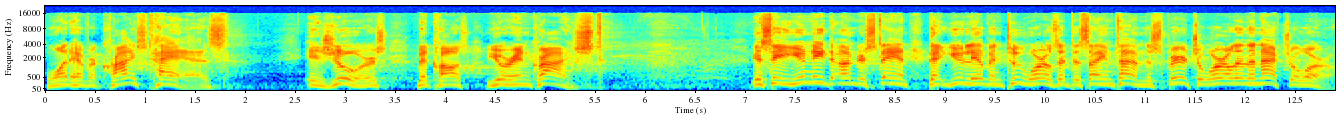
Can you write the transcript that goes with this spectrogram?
Whatever Christ has is yours because you're in Christ. You see, you need to understand that you live in two worlds at the same time the spiritual world and the natural world.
